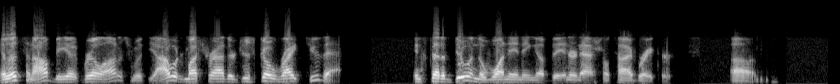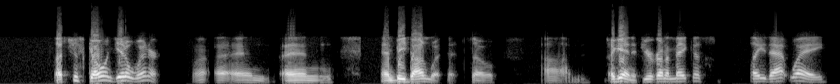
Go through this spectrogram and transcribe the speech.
and listen, I'll be real honest with you. I would much rather just go right to that instead of doing the one inning of the international tiebreaker. Um, let's just go and get a winner uh, and and and be done with it. So um, again, if you're going to make us play that way,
